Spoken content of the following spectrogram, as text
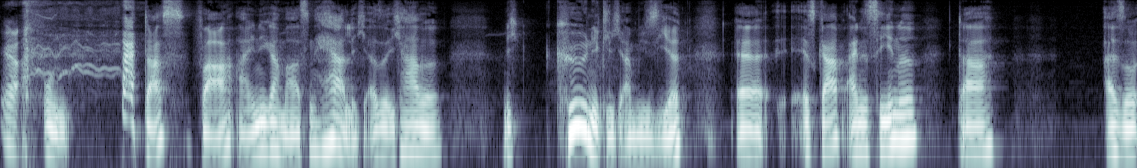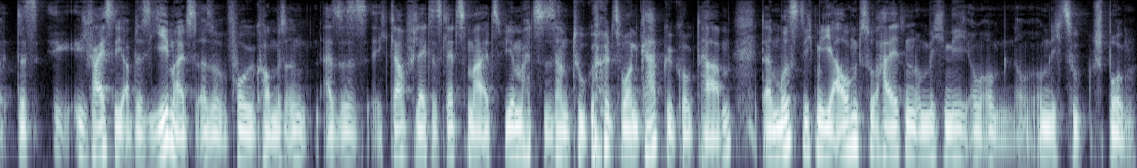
Ja. Und das war einigermaßen herrlich. Also ich habe mich königlich amüsiert. Äh, es gab eine Szene, da, also das, ich weiß nicht, ob das jemals also vorgekommen ist. Und also es, ich glaube vielleicht das letzte Mal, als wir mal zusammen Two Girls One Cup geguckt haben, da musste ich mir die Augen zuhalten, um mich nicht, um, um, um nicht zu spucken.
